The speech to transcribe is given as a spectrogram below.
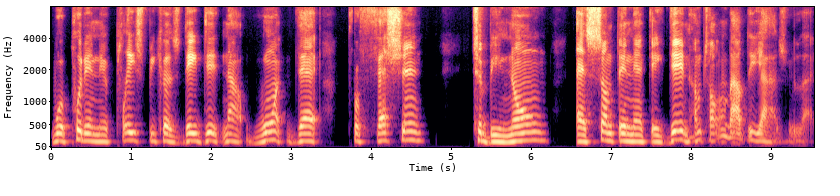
were put in their place because they did not want that profession to be known as something that they did. I'm talking about the Israelites.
